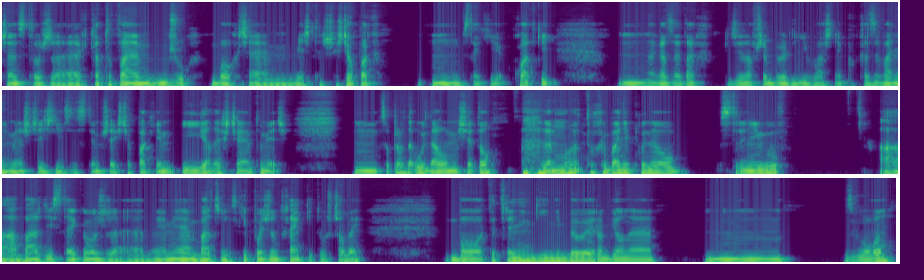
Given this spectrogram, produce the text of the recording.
często, że katowałem brzuch, bo chciałem mieć ten sześciopak z takiej okładki mm, na gazetach, gdzie zawsze byli właśnie pokazywani mężczyźni z tym sześciopakiem i ja też chciałem to mieć. Mm, co prawda udało mi się to, ale to chyba nie płynęło z treningów, a bardziej z tego, że no ja miałem bardzo niski poziom tkanki tłuszczowej, bo te treningi nie były robione mm, z głową,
